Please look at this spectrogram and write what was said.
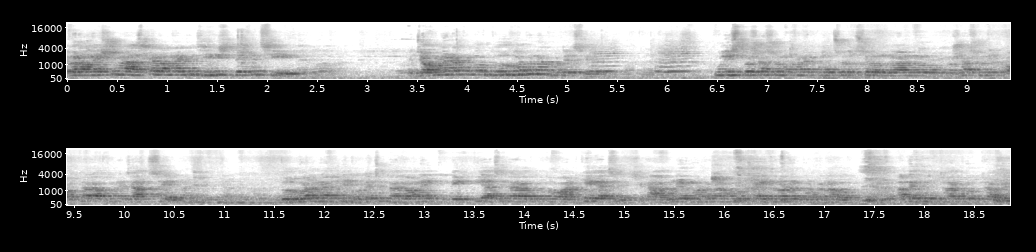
এবার অনেক সময় আজকাল আমরা একটা জিনিস দেখেছি, যখন একটা কোনো দুর্ঘটনা ঘটেছে পুলিশ প্রশাসন ওখানে পৌঁছচ্ছে, অন্যান্য প্রশাসনিক কর্তারা ওখানে যাচ্ছে। দুর্ঘটনা যদি ঘটেছে, তাহলে অনেক ব্যক্তি আছে, তারা কোথাও আটকে গেছে। সেটা আগুনের ঘটনা হোক বা এই ধরনের ঘটনা হোক, তাদের উদ্ধার করতে হবে।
